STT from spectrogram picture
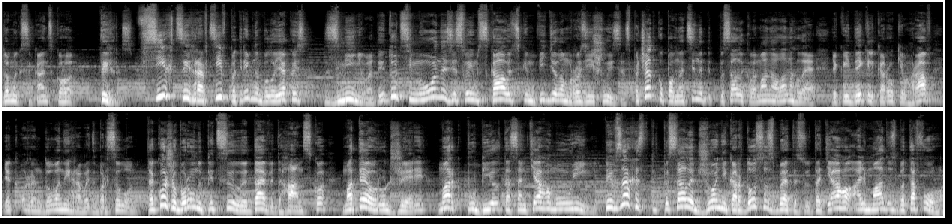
до мексиканського Тигрес. Всіх цих гравців потрібно було якось змінювати. І тут Сімеоне зі своїм скаутським відділом розійшлися. Спочатку повноцінно підписали Клемана Лангле, який декілька років грав як орендований гравець Барселони. Також оборону підсилили Давід Ганско, Матео Руджері, Марк Пубіл та Сантьяго Моуріньо. Півзахист підписали Джоні Кардосо з Бетесу та Тяго Альмаду з Ботафого.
